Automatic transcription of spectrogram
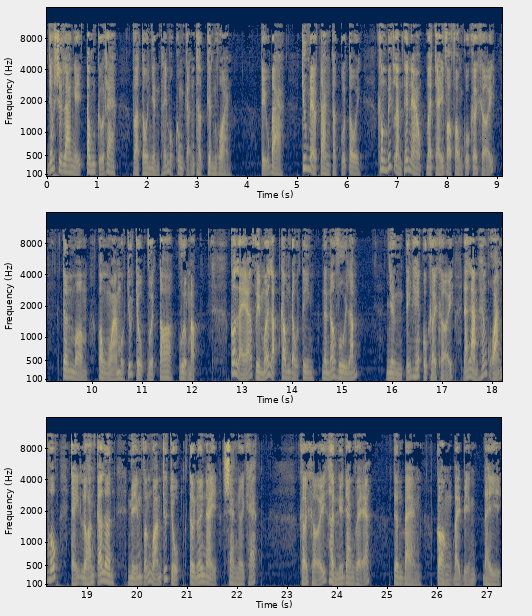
Giáo sư La Nghị tông cửa ra và tôi nhìn thấy một khung cảnh thật kinh hoàng. Tiểu bà chú mèo tàn tật của tôi, không biết làm thế nào mà chạy vào phòng của Khởi Khởi. Trên mồm còn ngoạm một chú chuột vừa to vừa mập. Có lẽ vì mới lập công đầu tiên nên nó vui lắm. Nhưng tiếng hét của Khởi Khởi đã làm hắn hoảng hốt, chạy loạn cả lên, miệng vẫn ngoạm chú chuột từ nơi này sang nơi khác. Khởi Khởi hình như đang vẽ. Trên bàn còn bày biện đầy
